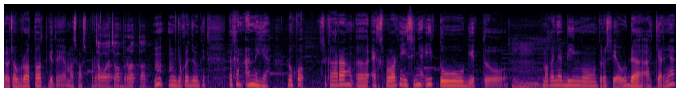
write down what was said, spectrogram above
Cowok-cowok brotot gitu ya, mas-mas brotot. cowok-cowok berotot Mm juga joget. Lah kan aneh ya. Lo kok sekarang eh, explore-nya isinya itu gitu. hmm. Makanya bingung. Terus ya udah akhirnya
